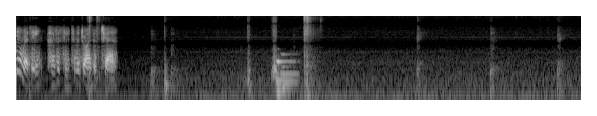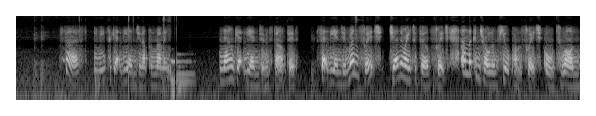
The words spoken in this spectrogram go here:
you're ready, have a seat in the driver's chair. First, you need to get the engine up and running. Now get the engine started. Set the engine run switch, generator field switch, and the control and fuel pump switch all to on.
